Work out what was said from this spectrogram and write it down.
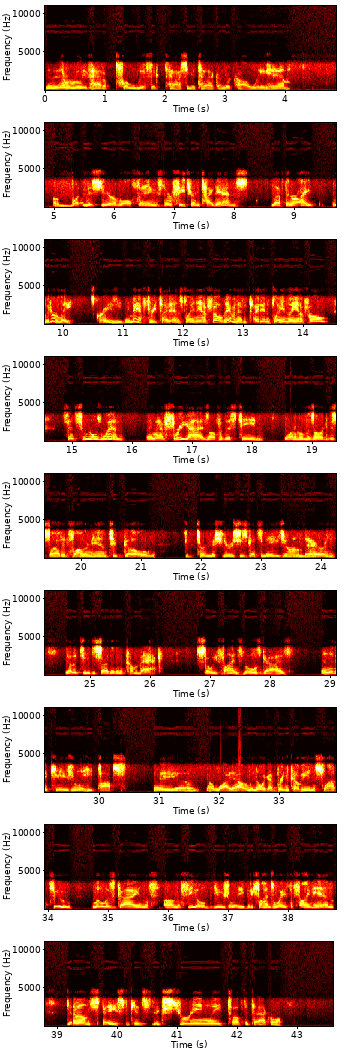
you know, they never really have had a prolific passing attack under Kyle Whittingham. But this year, of all things, they're featuring tight ends left and right. Literally, crazy. They may have three tight ends playing the NFL. They haven't had a tight end play in the NFL since who knows when. They might have three guys off of this team. One of them has already decided Fotheringham to go to return missionaries who's got some age on him there, and the other two decide they're going to come back. So he finds those guys, and then occasionally he pops a uh, a wide out. And we know we got Britton Covey in the slot too. Littlest guy in the on the field usually, but he finds ways to find him, get him out in space. The kid's extremely tough to tackle.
